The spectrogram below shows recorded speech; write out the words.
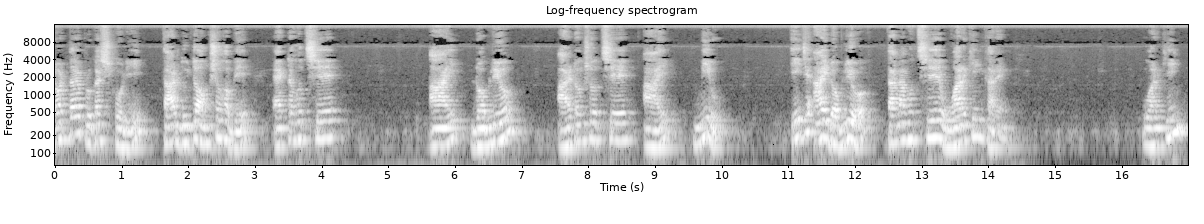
নট দ্বারা প্রকাশ করি, তার দুইটা অংশ হবে, একটা হচ্ছে আই ডব্লিউ আর একটা অংশ হচ্ছে আই মিউ এই যে আই ডব্লিউ তার নাম হচ্ছে ওয়ার্কিং কারেন্ট ওয়ার্কিং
